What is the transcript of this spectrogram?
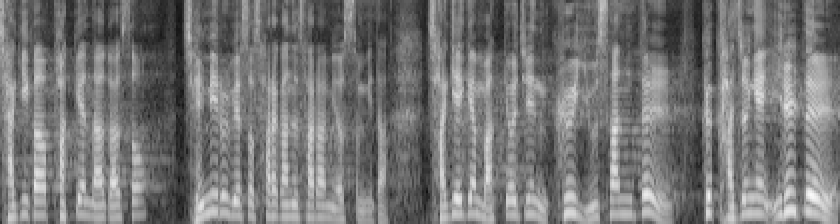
자기가 밖에 나가서 재미를 위해서 살아가는 사람이었습니다. 자기에게 맡겨진 그 유산들, 그 가정의 일들,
